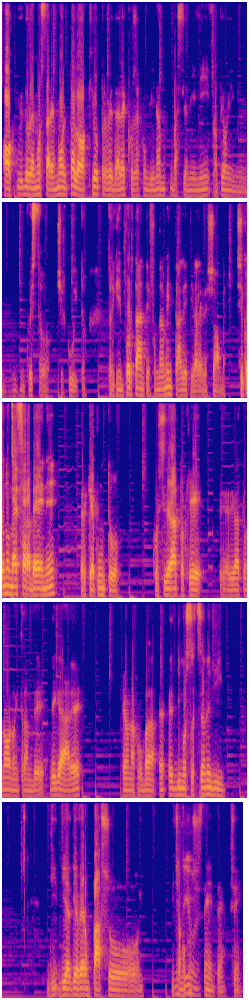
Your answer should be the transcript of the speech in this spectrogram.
o- dovremmo stare molto all'occhio per vedere cosa combina Bastianini proprio in, in questo circuito, perché è importante e fondamentale tirare le somme. Secondo me farà bene perché appunto considerato che è arrivato nono in entrambe le gare, è una roba, è, è dimostrazione di, di, di, di, avere un passo, diciamo, Notevole. consistente. Sì.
